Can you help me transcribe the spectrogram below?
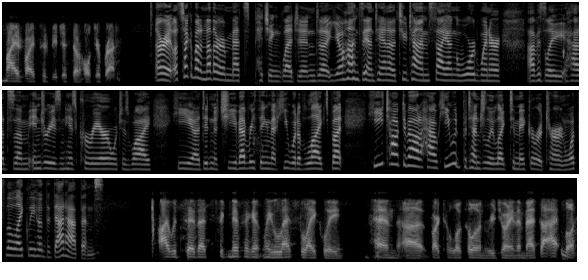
my advice would be just don't hold your breath. All right, let's talk about another Mets pitching legend. Uh, Johan Santana, the two time Cy Young Award winner, obviously had some injuries in his career, which is why he uh, didn't achieve everything that he would have liked. But he talked about how he would potentially like to make a return. What's the likelihood that that happens? I would say that's significantly less likely than uh, Bartolo Colon rejoining the Mets. I, look,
